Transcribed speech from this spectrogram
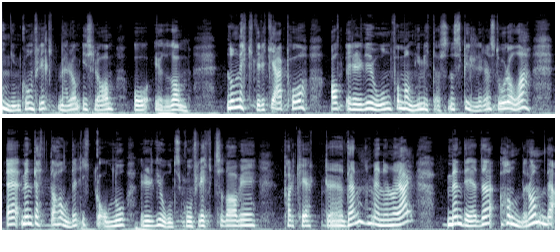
ingen konflikt mellom islam og jødedom. Nå nekter ikke jeg på at religion for mange i Midtøsten spiller en stor rolle. Eh, men dette handler ikke om noe religionskonflikt, så da har vi parkert eh, den, mener nå jeg. Men det det handler om, det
